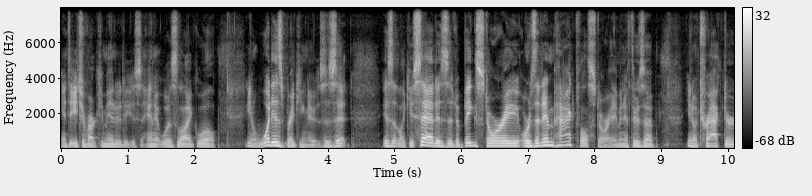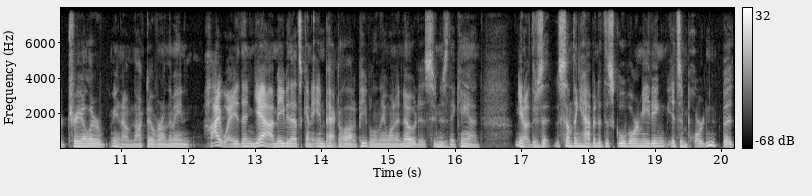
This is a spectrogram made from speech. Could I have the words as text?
into each of our communities, and it was like, well, you know, what is breaking news? Is it, is it like you said, is it a big story or is it an impactful story? I mean, if there's a, you know, tractor trailer, you know, knocked over on the main highway, then yeah, maybe that's going to impact a lot of people, and they want to know it as soon as they can. You know, there's a, something happened at the school board meeting. It's important, but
